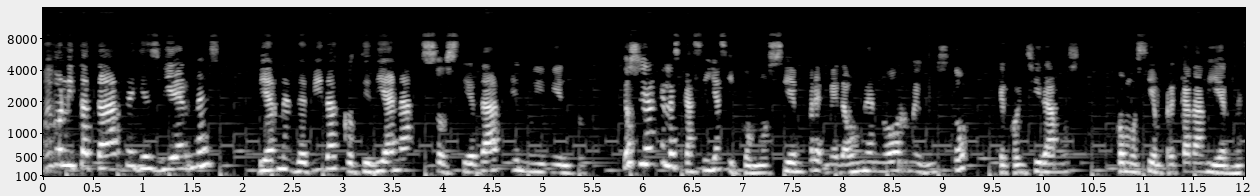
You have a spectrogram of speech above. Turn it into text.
Muy bonita tarde, y es viernes viernes de vida cotidiana, sociedad en movimiento. Yo soy Ángeles Casillas y como siempre me da un enorme gusto que coincidamos como siempre cada viernes.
